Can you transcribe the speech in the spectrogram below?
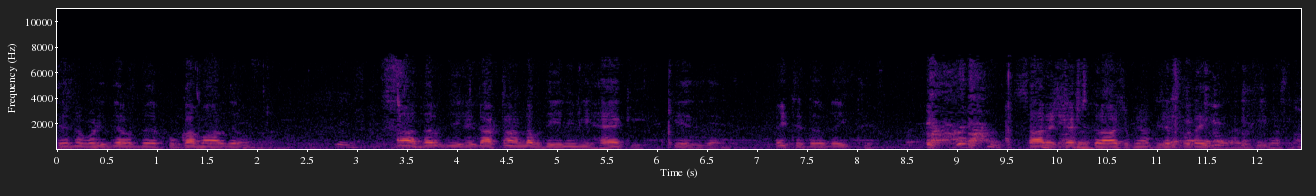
سر میں بڑی درد ہے پھوکا مار دے۔ ہاں درد جی ڈاکٹر لبھی نہیں بھی ہے کی درد؟ درد اتنے سارے ٹیسٹ کرا چکے ہیں کسی پتہ ہی نہیں کی مسئلہ۔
